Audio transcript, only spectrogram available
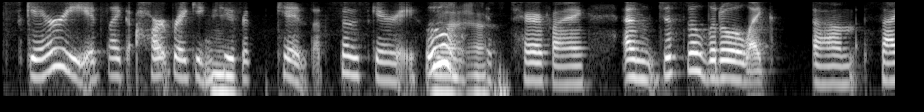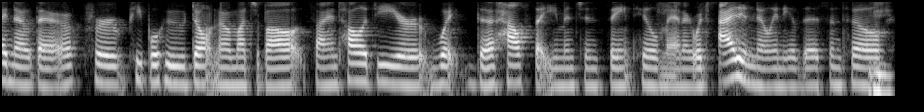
scary. It's like heartbreaking too Mm. for kids. That's so scary. Yeah, yeah. It's terrifying. Um, just a little like um, side note though, for people who don't know much about Scientology or what the house that you mentioned, Saint Hill Manor, which I didn't know any of this until Mm.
